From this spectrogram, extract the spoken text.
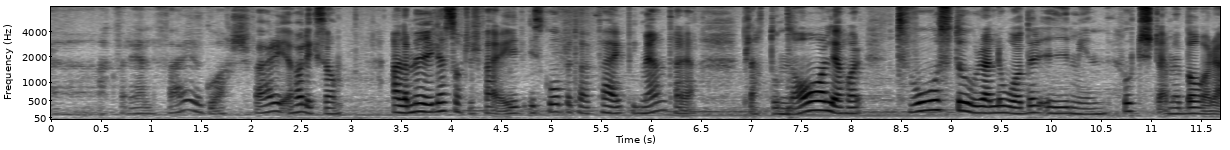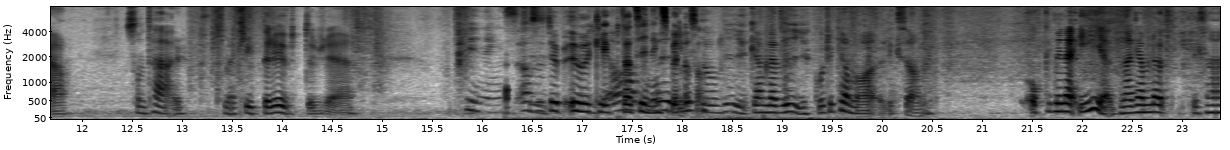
eh, akvarellfärger och gouachefärger. Jag har liksom alla möjliga sorters färger. I, I skåpet har jag färgpigment. Här har jag platonal. Jag har två stora lådor i min hurts där med bara sånt här som jag klipper ut ur eh, Tidnings, alltså typ urklippta tidningsbilder och sånt. och vy, gamla vykort det kan vara liksom. Och mina egna gamla, liksom,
